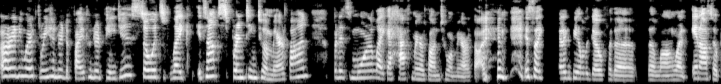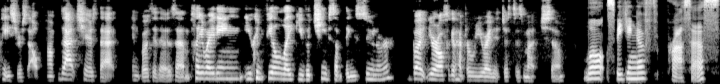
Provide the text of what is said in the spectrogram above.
are anywhere 300 to 500 pages. So it's like, it's not sprinting to a marathon, but it's more like a half marathon to a marathon. it's like, you gotta be able to go for the, the long run and also pace yourself. Um, that shares that in both of those. Um, playwriting, you can feel like you've achieved something sooner, but you're also gonna have to rewrite it just as much. So, well, speaking of process,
